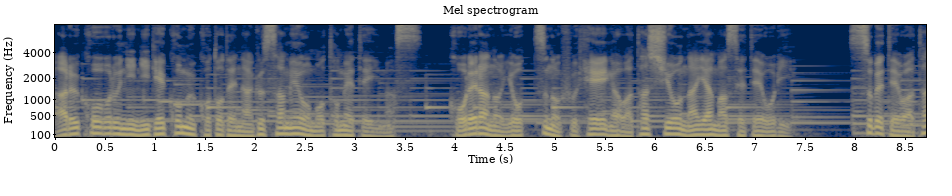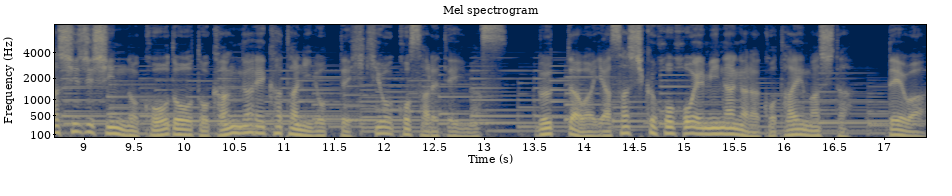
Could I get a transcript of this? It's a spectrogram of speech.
アルコールに逃げ込むことで慰めを求めています。これらの4つの不平が私を悩ませておりすべて私自身の行動と考え方によって引き起こされています。ブッダは優しく微笑みながら答えました。では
